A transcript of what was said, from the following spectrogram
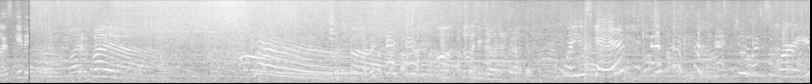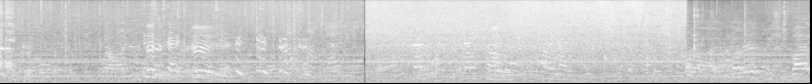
Let's get it. Fire, fire! Were you scared? she looks worried. It's okay. that's that's um, fried rice. That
